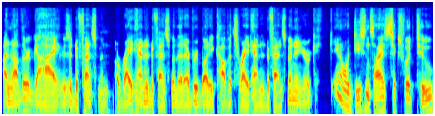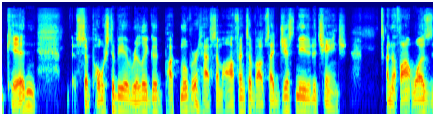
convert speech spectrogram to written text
another guy who's a defenseman, a right-handed defenseman that everybody covets, right-handed defenseman, and you're you know a decent sized six foot two kid, supposed to be a really good puck mover, have some offensive upside, just needed a change. And the thought was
